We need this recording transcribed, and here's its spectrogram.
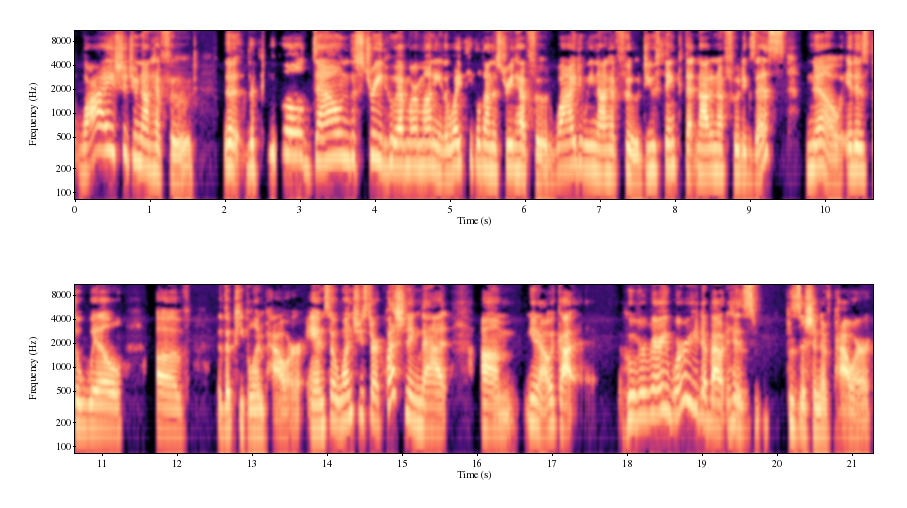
why should you not have food? The the people down the street who have more money, the white people down the street have food. Why do we not have food? Do you think that not enough food exists? No, it is the will of the people in power. And so once you start questioning that, um, you know, it got Hoover very worried about his position of power.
